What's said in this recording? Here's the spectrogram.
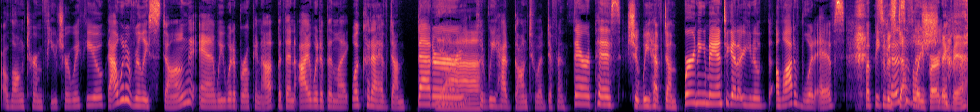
a long term future with you, that would have really stung and we would have broken up. But then I would have been like, What could I have done better? Yeah. Could we have gone to a different therapist? Should we have done Burning Man together? You know, a lot of what ifs. But So because it was of definitely sh- Burning Man.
